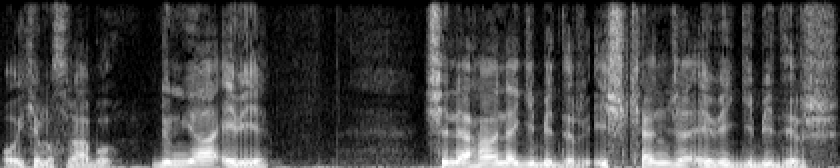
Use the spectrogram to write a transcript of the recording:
O iki mısra bu. Dünya evi çilehane gibidir, işkence evi gibidir.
